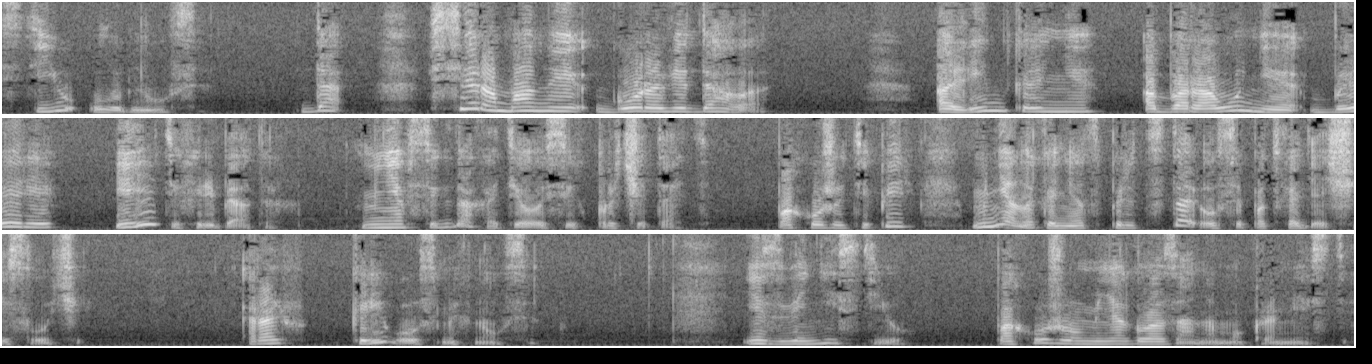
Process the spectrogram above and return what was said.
Стью улыбнулся. «Да, все романы Гора видала. О Линкольне, о Бараоне, Берри и этих ребятах. Мне всегда хотелось их прочитать». Похоже, теперь мне, наконец, представился подходящий случай. Ральф криво усмехнулся. «Извини, Стью, похоже, у меня глаза на мокром месте».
